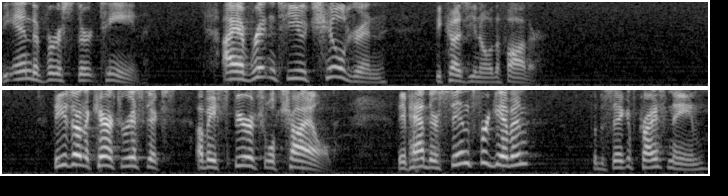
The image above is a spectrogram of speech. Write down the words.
the end of verse 13. I have written to you, children, because you know the Father. These are the characteristics of a spiritual child. They've had their sins forgiven for the sake of Christ's name,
